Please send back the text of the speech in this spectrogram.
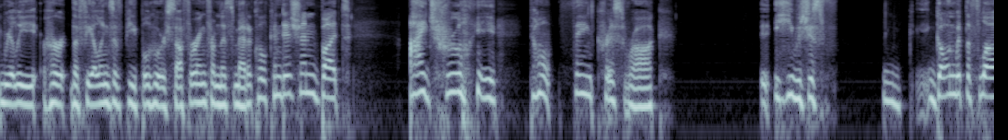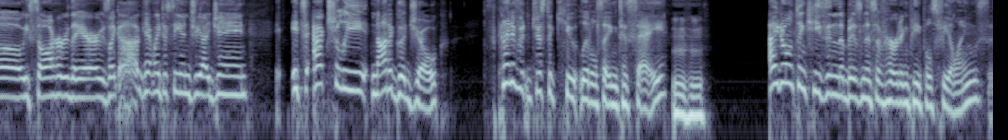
really hurt the feelings of people who are suffering from this medical condition, but I truly don't think Chris Rock he was just going with the flow. He saw her there. He was like, "Oh, can't wait to see you in GI Jane." It's actually not a good joke. It's kind of just a cute little thing to say. Mm-hmm. I don't think he's in the business of hurting people's feelings.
